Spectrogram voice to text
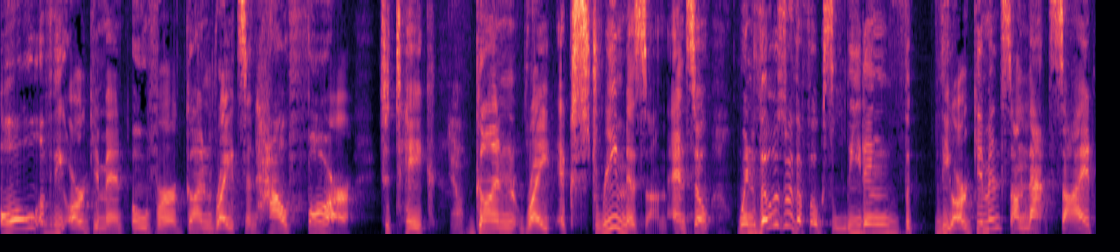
all of the argument over gun rights and how far to take yeah. gun right extremism. And so when those are the folks leading the, the arguments on that side,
